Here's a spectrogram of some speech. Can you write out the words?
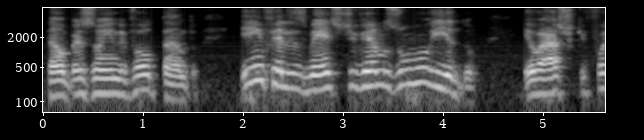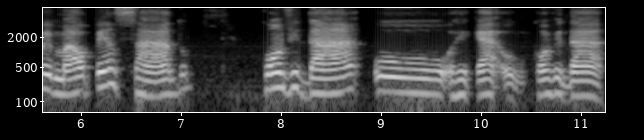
Então, Berzoini voltando. Infelizmente, tivemos um ruído eu acho que foi mal pensado convidar o convidar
